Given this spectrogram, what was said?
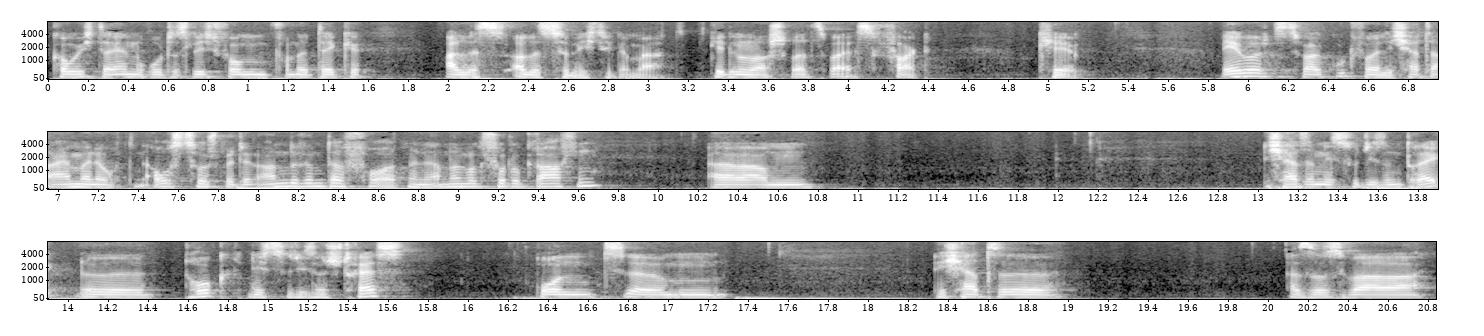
Komme ich da hin, rotes Licht vom, von der Decke. Alles, alles zunichte gemacht. Geht nur noch schwarz-weiß. Fuck. Okay. Nee, aber das war gut, weil ich hatte einmal noch den Austausch mit den anderen davor, mit den anderen Fotografen. Ähm, ich hatte nicht so diesen Dreck, äh, Druck, nicht so diesen Stress. Und ähm, ich hatte, also es war,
